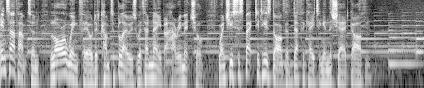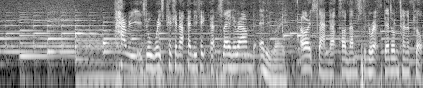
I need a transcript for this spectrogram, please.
In Southampton, Laurel Wingfield had come to blows with her neighbour Harry Mitchell when she suspected his dog of defecating in the shared garden. Harry is always picking up anything that's laying around anyway. I stand outside and have a cigarette dead on 10 o'clock,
